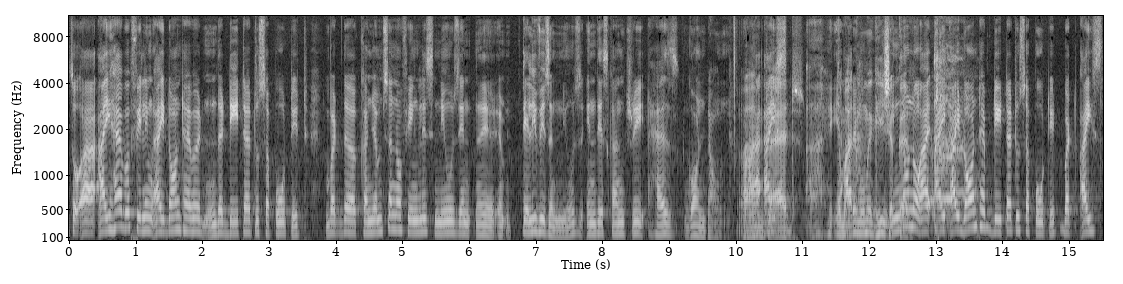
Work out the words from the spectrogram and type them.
so uh, I have a feeling I don't have a, the data to support it, but the consumption of English news in uh, um, television news in this country has gone down. I'm I- I s- glad. uh, तुम्हारे मुंह में घी no, शक्कर. no, I, I, I don't have data to support it, but I s-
